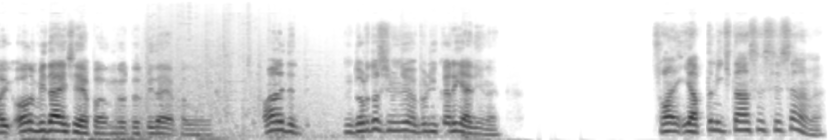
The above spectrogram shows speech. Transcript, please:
Bak onu bir daha şey yapalım. Dur dur bir daha yapalım onu. Hadi dur dur şimdi öbür yukarı gel yine. Sonra yaptığın iki tanesini silsene mi?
